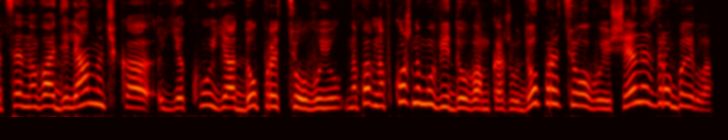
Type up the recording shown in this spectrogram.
А це нова діляночка, яку я допрацьовую. Напевно, в кожному відео вам кажу, допрацьовую, ще не зробила.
